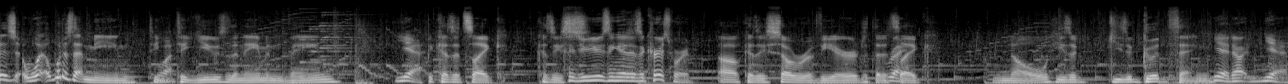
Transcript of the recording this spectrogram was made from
is what? What does that mean to What? to use the name in vain? Yeah, Because it's like because he's because he's you're using it as a curse word. oh because he's so revered that it's Right. like no he's a he's a good thing. Yeah, don't, yeah.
